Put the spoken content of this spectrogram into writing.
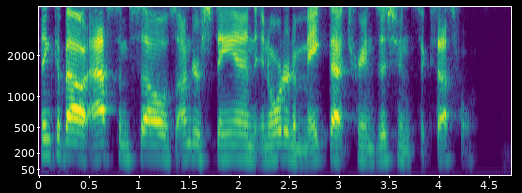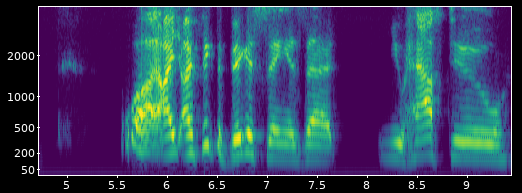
think about, ask themselves, understand in order to make that transition successful? Well, I, I think the biggest thing is that you have to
